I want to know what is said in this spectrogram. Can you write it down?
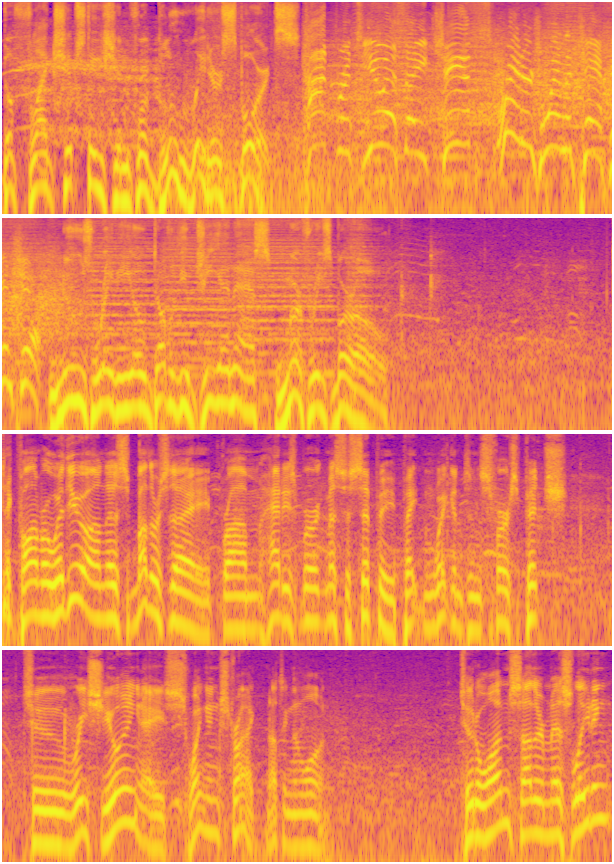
The flagship station for Blue Raider sports. Conference USA champs. Raiders win the championship. News Radio WGNS Murfreesboro. Dick Palmer with you on this Mother's Day from Hattiesburg, Mississippi. Peyton Wigginton's first pitch to Reese Ewing, a swinging strike, nothing in one. Two to one, Southern Miss leading.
